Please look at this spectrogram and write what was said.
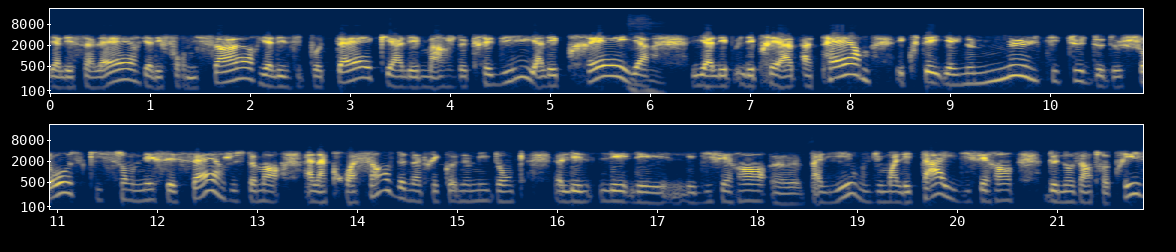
Il y a les salaires, il y a les fournisseurs, il y a les hypothèques, il y a les marges de crédit, il y a les prêts, il y a, il y a les, les prêts à, à, terme. Écoutez, y a une multitude de, choses qui sont nécessaires justement à la croissance de notre économie. Donc, les, les, les, les différents euh, paliers, ou du moins les tailles différentes de nos entreprises,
